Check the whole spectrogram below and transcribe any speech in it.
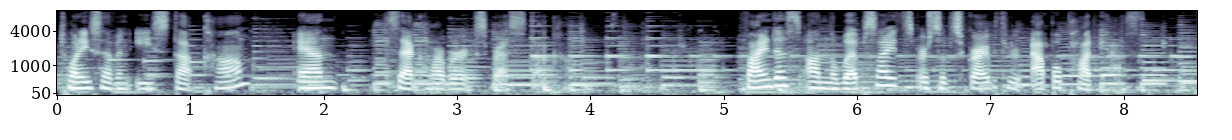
27east.com, and sagharborexpress.com. Find us on the websites or subscribe through Apple Podcasts.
